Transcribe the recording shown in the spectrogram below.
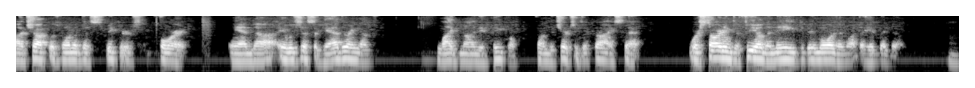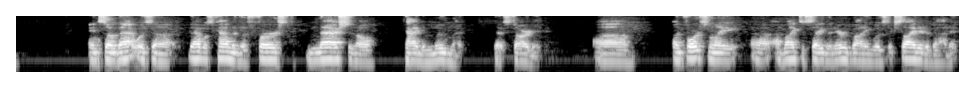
uh, Chuck was one of the speakers for it. And uh, it was just a gathering of like minded people from the churches of Christ that were starting to feel the need to do more than what they had been doing. And so that was uh, that was kind of the first national kind of movement that started. Uh, unfortunately, uh, I'd like to say that everybody was excited about it,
